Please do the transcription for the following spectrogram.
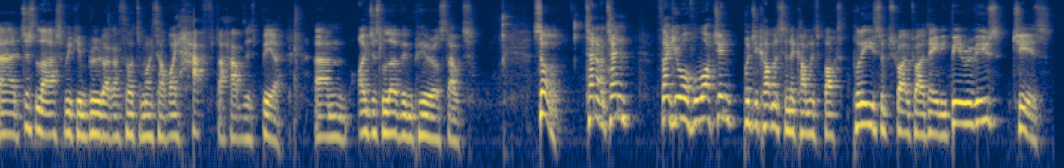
uh, just last week in Brewdog, I thought to myself, I have to have this beer. Um, I just love Imperial Stouts. So, 10 out of 10. Thank you all for watching. Put your comments in the comments box. Please subscribe to our daily beer reviews. Cheers.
